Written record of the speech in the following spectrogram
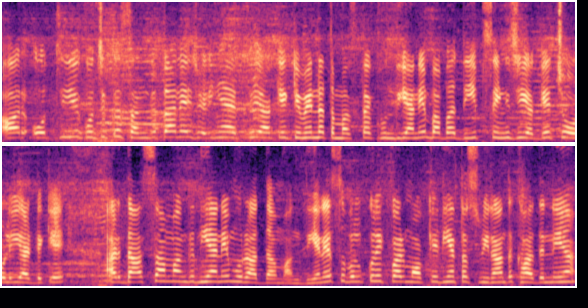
ਔਰ ਉੱਥੇ ਹੀ ਕੁਝ ਕੁ ਸੰਗਤਾਂ ਨੇ ਜਿਹੜੀਆਂ ਇੱਥੇ ਆ ਕੇ ਕਿਵੇਂ ਨਤਮਸਤਕ ਹੁੰਦੀਆਂ ਨੇ, ਬਾਬਾ ਦੀਪ ਸਿੰਘ ਜੀ ਅੱਗੇ ਝੋਲੀ ਅੱਡ ਕੇ ਅਰਦਾਸਾਂ ਮੰਗਦੀਆਂ ਨੇ, ਮੁਰਾਦਾਂ ਮੰਗਦੀਆਂ ਨੇ। ਸੋ ਬਿਲਕੁਲ ਇੱਕ ਵਾਰ ਮੌਕੇ ਦੀਆਂ ਤਸਵੀਰਾਂ ਦਿਖਾ ਦਿੰਨੇ ਆ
